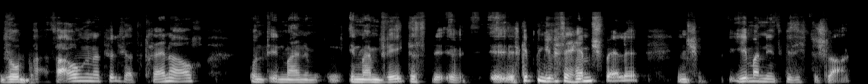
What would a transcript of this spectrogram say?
so ein paar Erfahrungen natürlich als Trainer auch und in meinem in meinem Weg, das, äh, es gibt eine gewisse Hemmschwelle, jemanden ins Gesicht zu schlagen.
